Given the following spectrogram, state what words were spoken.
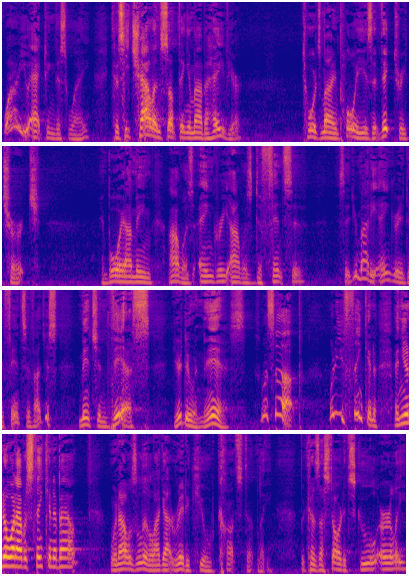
Why are you acting this way?" Because he challenged something in my behavior towards my employees at Victory Church. And boy, I mean, I was angry. I was defensive. He said, "You're mighty angry and defensive." I just mentioned this You're doing this. What's up? What are you thinking? And you know what I was thinking about? When I was little, I got ridiculed constantly because I started school early,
